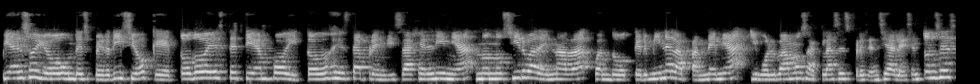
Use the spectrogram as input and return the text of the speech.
pienso yo un desperdicio que todo este tiempo y todo este aprendizaje en línea no nos sirva de nada cuando termine la pandemia y volvamos a clases presenciales. Entonces,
